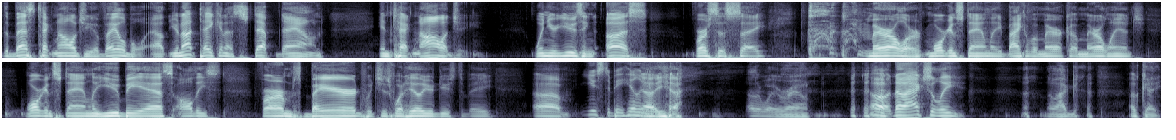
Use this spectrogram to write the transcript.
the best technology available out. You're not taking a step down in technology when you're using us versus say Merrill or Morgan Stanley, Bank of America, Merrill Lynch, Morgan Stanley, UBS, all these firms, Baird, which is what Hilliard used to be. Um, Used to be Hilliard. uh, yeah, other way around. oh no, actually, no, I okay.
